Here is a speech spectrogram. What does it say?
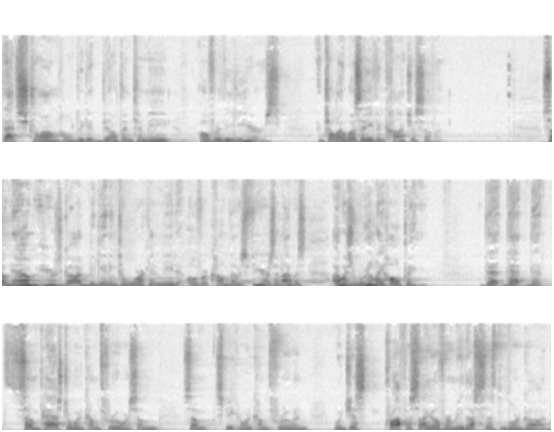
that stronghold to get built into me over the years until I wasn't even conscious of it. So now here's God beginning to work in me to overcome those fears. And I was, I was really hoping that, that, that some pastor would come through or some, some speaker would come through and would just prophesy over me, thus says the Lord God.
